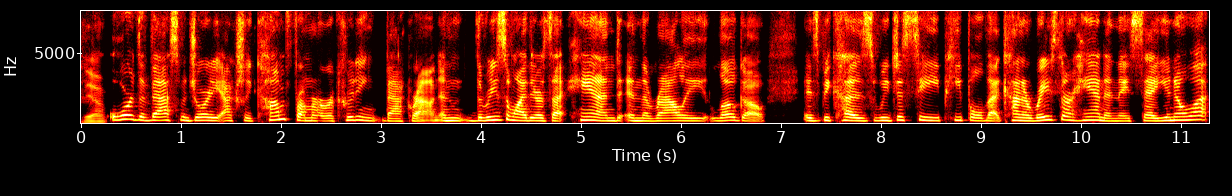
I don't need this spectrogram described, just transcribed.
Yeah. or the vast majority actually come from a recruiting background. And the reason why there's a hand in the rally logo is because we just see people that kind of raise their hand and they say, you know what?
